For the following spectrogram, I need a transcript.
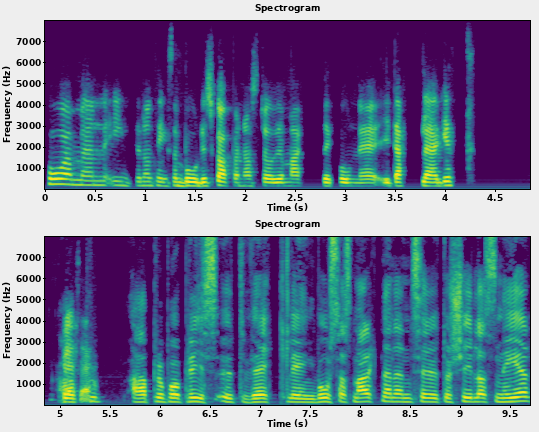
på, men inte någonting som borde skapa några större markrestriktioner i dagsläget. Apropå prisutveckling, bostadsmarknaden ser ut att kylas ner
